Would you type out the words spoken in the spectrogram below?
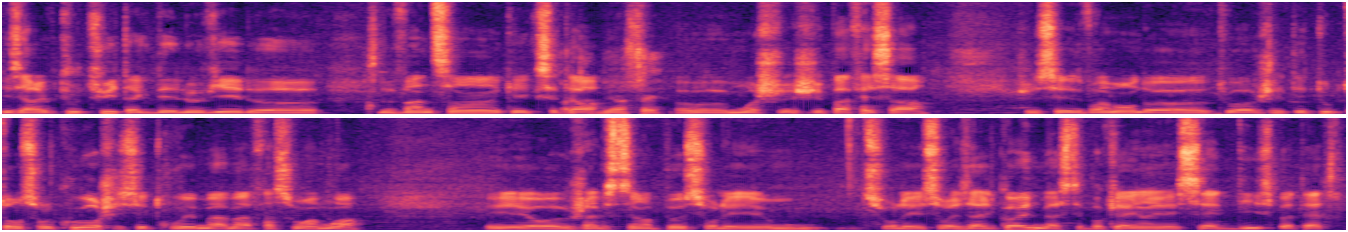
ils arrivent tout de suite avec des leviers de, 25, etc. Ah, bien fait. Euh, moi, j'ai pas fait ça. J'essaie vraiment de, tu vois, j'étais tout le temps sur le cours, j'essayais de trouver ma, façon à moi. Et j'investis un peu sur les, sur les, sur les altcoins, mais à cette époque-là, il y en avait 7, 10 peut-être.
